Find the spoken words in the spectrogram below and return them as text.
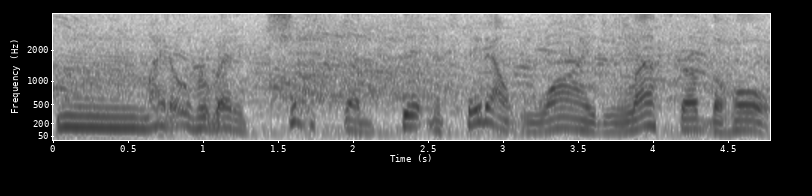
Mm, might overread it just a bit, and it stayed out wide left of the hole.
